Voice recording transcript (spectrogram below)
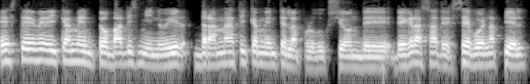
este medicamento va a disminuir dramáticamente la producción de, grasa, de sebo en la piel,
